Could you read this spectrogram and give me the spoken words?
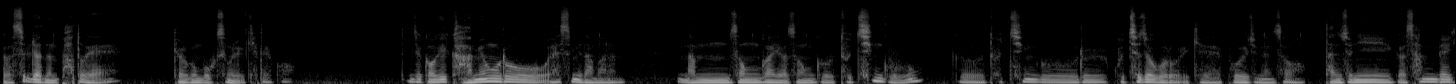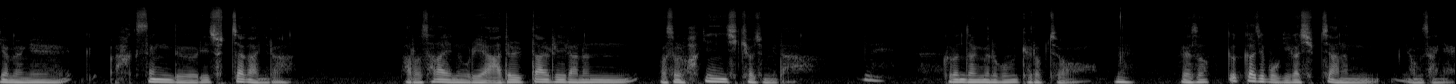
그 쓸려든 파도에 결국 목숨을 잃게 되고 이제 거기 가명으로 했습니다마는 남성과 여성 그 두 친구 그 두 친구를 구체적으로 이렇게 보여주면서 단순히 그 300여 명의 그 학생들이 숫자가 아니라 바로 살아있는 우리의 아들 딸이라는 것을 확인시켜 줍니다. 네. 그런 장면을 보면 괴롭죠. 네. 그래서 끝까지 보기가 쉽지 않은 영상이에요.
